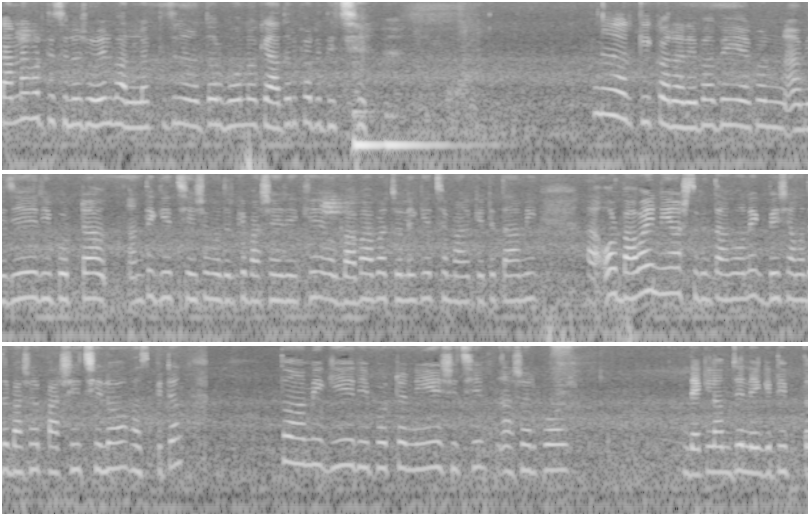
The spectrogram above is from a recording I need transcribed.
কান্না করতেছিল, শরীর ভালো লাগতেছিল না, তোর বোন ওকে আদর করে দিচ্ছে। কি করার? এভাবেই এখন আমি যে রিপোর্টটা আনতে গিয়েছি সময় ওদেরকে বাসায় রেখে ওর বাবা আবার চলে গিয়েছে মার্কেটে। তা আমি ওর বাবাই নিয়ে আসতো কিন্তু আমি অনেক বেশি, আমাদের বাসার পাশেই ছিল হসপিটাল তো আমি গিয়ে রিপোর্টটা নিয়ে এসেছি। আসার পর দেখলাম যে নেগেটিভ তো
